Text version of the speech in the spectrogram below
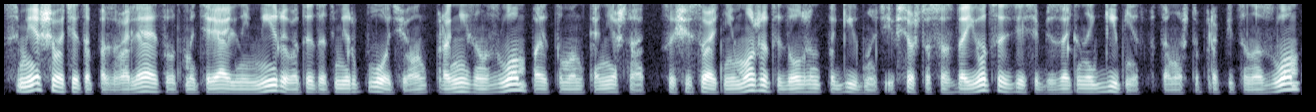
смешивать это позволяет вот материальный мир и вот этот мир плоти. Он пронизан злом, поэтому он, конечно, существовать не может и должен погибнуть. И все, что создается здесь, обязательно гибнет, потому что пропитано злом,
